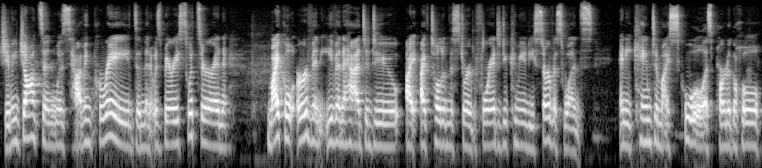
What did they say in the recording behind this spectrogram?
Jimmy Johnson was having parades, and then it was Barry Switzer and Michael Irvin even had to do. I, I've told him this story before. He had to do community service once, and he came to my school as part of the whole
